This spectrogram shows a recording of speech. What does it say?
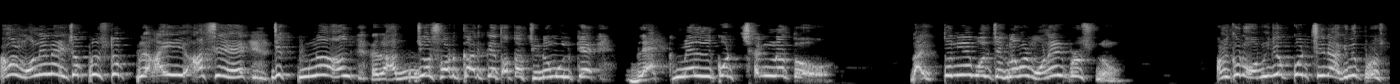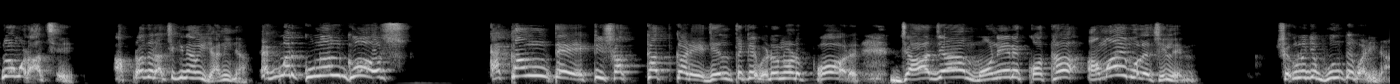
আমার মনে না এসব প্রশ্ন প্রায় আসে যে কুণাল রাজ্য সরকারকে তথা তৃণমূলকে ব্ল্যাকমেল করছেন না তো? দায়িত্ব নিয়ে বলছে, এগুলো আমার মনের প্রশ্ন। আমি কোনো অভিযোগ করছি না, কিন্তু প্রশ্ন আমার আছে। আপনাদের আছে কিনা আমি জানি না। একবার কুণাল ঘোষ একান্তে একটি সাক্ষাৎকারে জেল থেকে বেরোনোর পর যা যা মনের কথা আমায় বলেছিলেন, সেগুলো যে ভুলতে পারি না।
